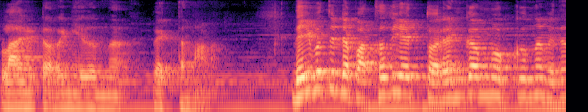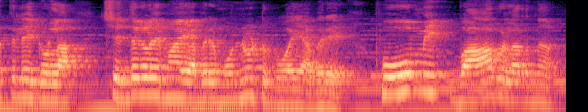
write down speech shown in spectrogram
പ്ലാനറ്റ് ഇറങ്ങിയതെന്ന് വ്യക്തമാണ്. ദൈവത്തിന്റെ പദ്ധതിയെ തുരങ്കം വെക്കുന്ന വിധത്തിലേക്കുള്ള ചിന്തകളുമായി അവർ മുന്നോട്ട് പോയ അവരെ ഭൂമി വാവിളർന്ന്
